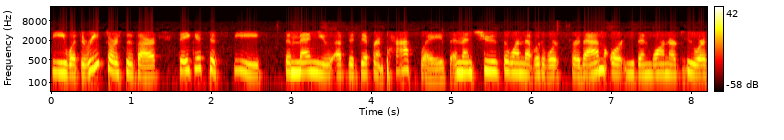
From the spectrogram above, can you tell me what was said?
see what the resources are, they get to see the menu of the different pathways and then choose the one that would work for them or even one or two or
